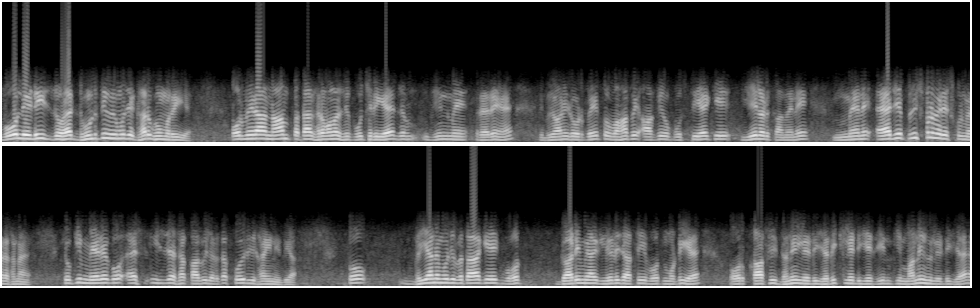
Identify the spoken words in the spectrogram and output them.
वो लेडीज़ जो है ढूंढती हुई मुझे घर घूम रही है। और मेरा नाम पता घर वालों से पूछ रही है, जब जींद में रह रहे हैं, भिवानी रोड पे तो वहाँ पे आके वो पूछती है कि ये लड़का मैंने मैंने एज ए प्रिंसिपल मेरे स्कूल में रखना है, क्योंकि मेरे को ऐस इस जैसा काबिल लड़का कोई दिखाई नहीं दिया। तो भैया ने मुझे बताया कि एक बहुत गाड़ी में एक लेडीज़ आती है, बहुत मोटी है और काफ़ी धनी लेडीज़ है रिच लेडीज़ है, जिनकी मानी हुई लेडीज़ है।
